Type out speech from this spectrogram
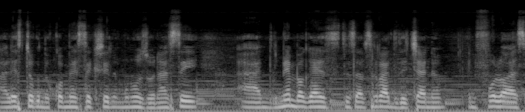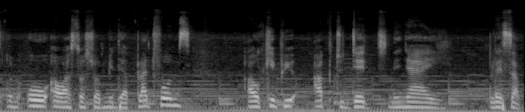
uh, lets talk in the comment section munozoona sei uh, and remember guys to subscribe to the channel and follow us on all our social media platforms i'll keep you up to date nenyaya iyi bless up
